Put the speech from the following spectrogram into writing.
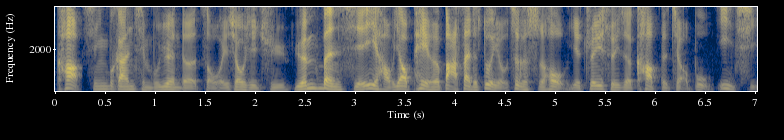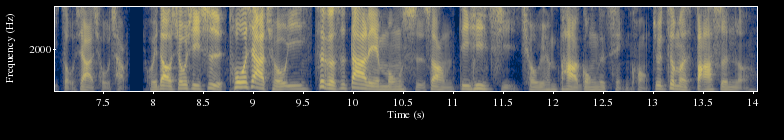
Cobb 心不甘情不愿地走回休息区，原本协议好要配合罢赛的队友，这个时候也追随着 Cobb 的脚步一起走下球场，回到休息室脱下球衣。这个是大联盟史上第一起球员罢工的情况，就这么发生了。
